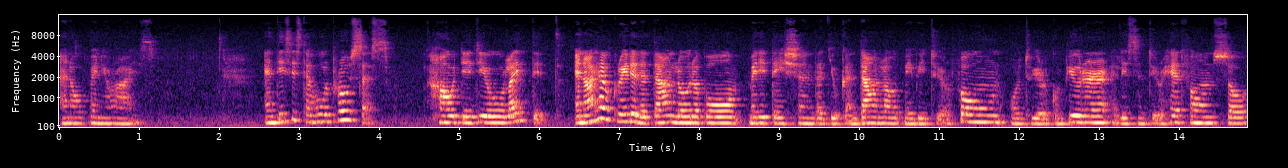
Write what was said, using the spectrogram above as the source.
and open your eyes. And this is the whole process. How did you like it? And I have created a downloadable meditation that you can download maybe to your phone or to your computer and listen to your headphones. So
